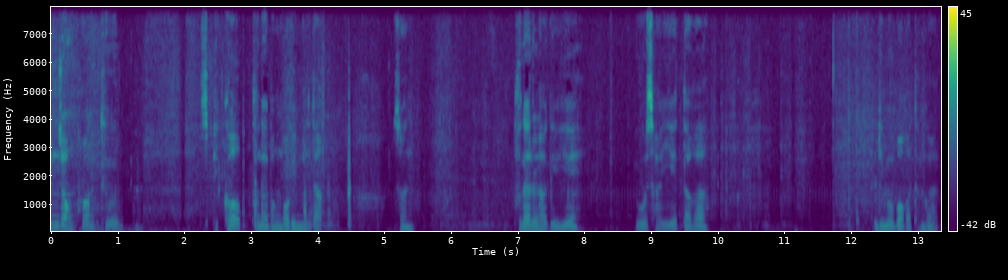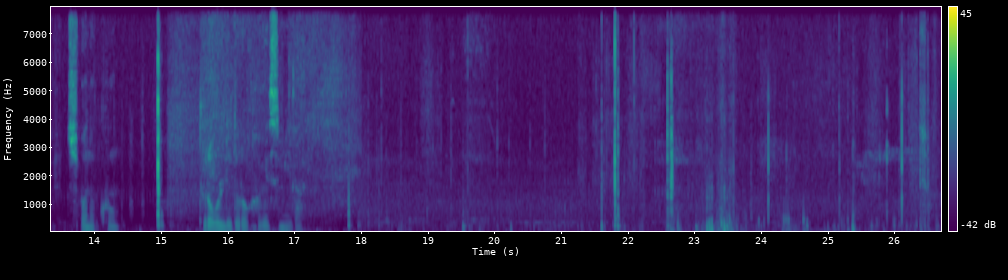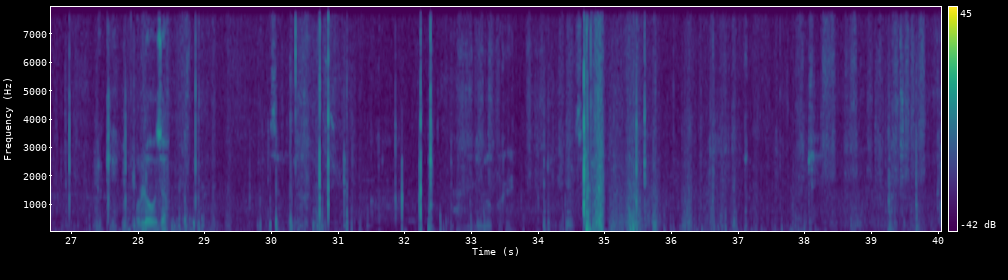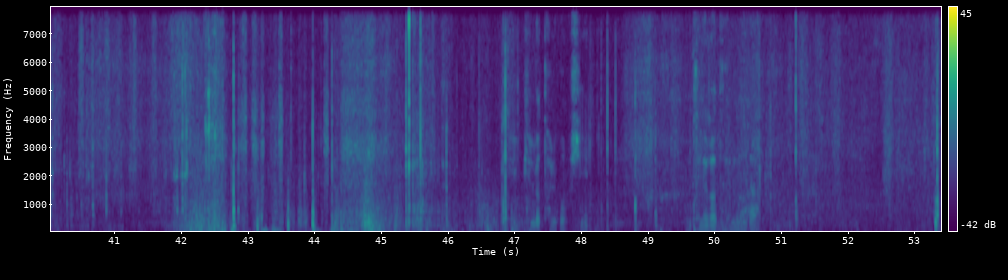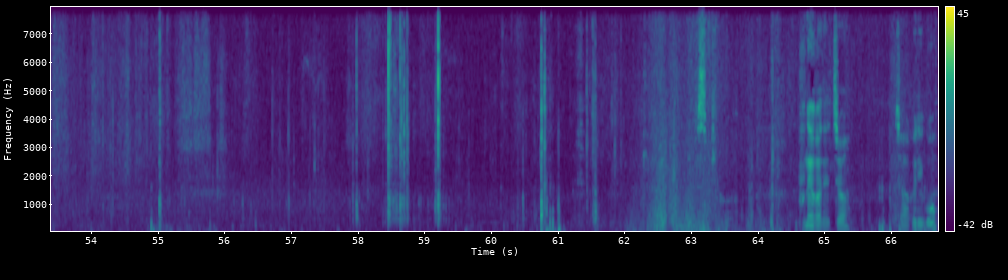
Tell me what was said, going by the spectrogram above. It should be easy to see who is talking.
Speaker 1: 순정 front 스피커 분해 방법입니다. 우선 분해를 하기 위해 요 사이에다가 리무버 같은 걸 집어넣고 들어 올리도록 하겠습니다. 자, 이렇게 올라오죠? 자, 이렇게 필러 탈거 없이 분해가 됩니다. 이렇게 스피커가 분해가 됐죠. 자 그리고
